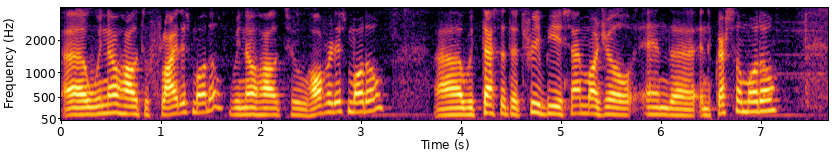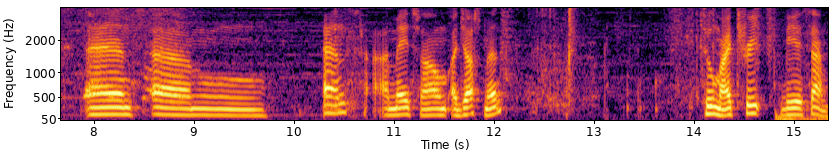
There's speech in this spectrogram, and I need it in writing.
Uh, we know how to fly this model, we know how to hover this model. Uh, we tested the 3 BSM module in the, in the Crystal model and, um, and I made some adjustments to my 3 BSM.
